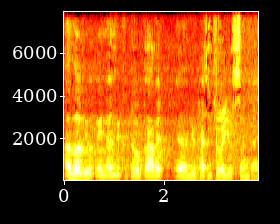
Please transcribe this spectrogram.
I love you. Ain't nothing you could do about it. And you had enjoy your Sunday.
